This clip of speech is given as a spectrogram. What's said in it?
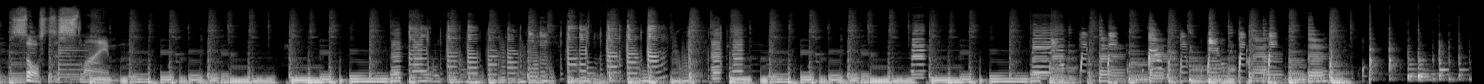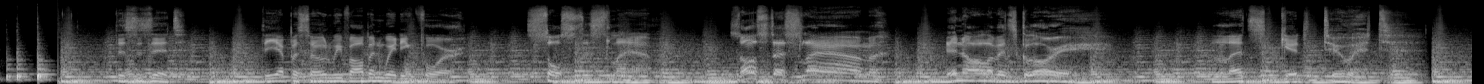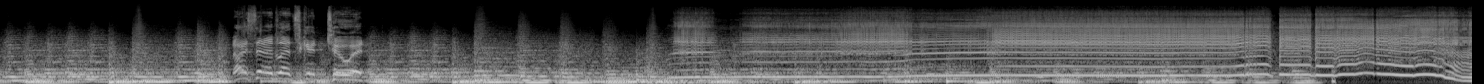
Solstice Slime. This is it. The episode we've all been waiting for. Solstice Slam. Solstice Slam! In all of its glory. Let's get to it. I said, let's get to it!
